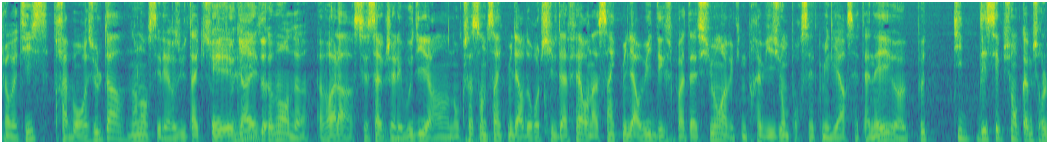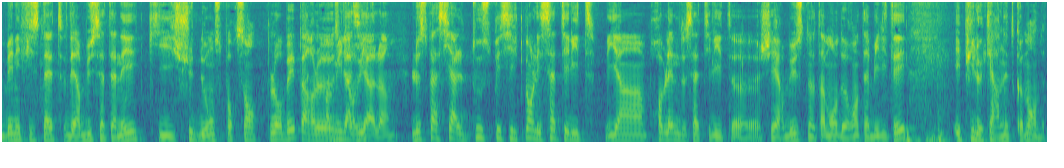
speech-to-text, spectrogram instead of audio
Jean-Baptiste? Très bon résultat. Non, non, c'est des résultats qui sont Et solides. de commande. Voilà, c'est ça que j'allais vous dire. Hein. Donc 65 milliards d'euros de chiffre d'affaires, on a 5 milliards 8 d'exploitation avec une prévision pour 7 milliards cette année. Euh, petite déception même sur le bénéfice net d'Airbus cette année qui chute de 11%. Plombé par le spatial. Hein. Le spatial, tout spécifiquement les satellites. Il y a un problème de satellites euh, chez Airbus, notamment de rentabilité. Et puis le carnet de commandes.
